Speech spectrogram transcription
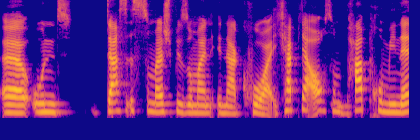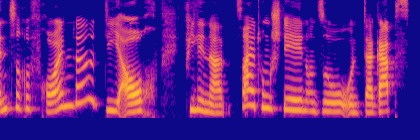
Äh, und das ist zum Beispiel so mein inner Chor. Ich habe ja auch so ein paar prominentere Freunde, die auch viel in der Zeitung stehen und so. Und da gab's,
